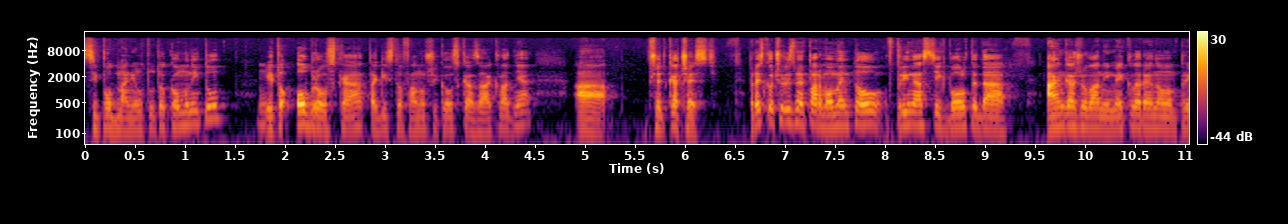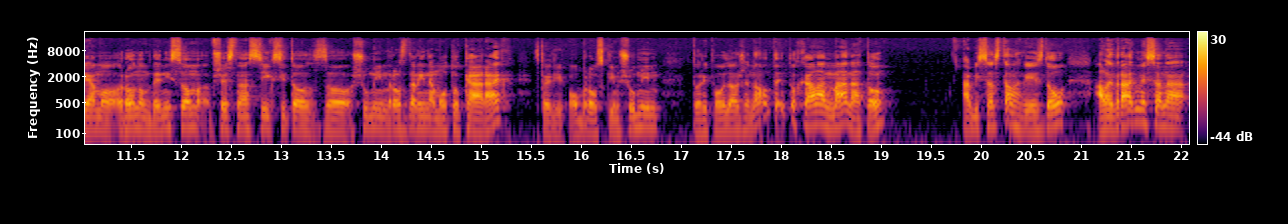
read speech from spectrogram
si podmanil túto komunitu. Mm. Je to obrovská, takisto fanušikovská základňa a všetka česť. Preskočili sme pár momentov, v 13 bol teda angažovaný McLarenom priamo Ronom Dennisom, v 16 si to so Šumím rozdali na motokárach, vtedy obrovským Šumím, ktorý povedal, že no, tento chalan má na to, aby sa stal hviezdou, ale vráťme sa na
